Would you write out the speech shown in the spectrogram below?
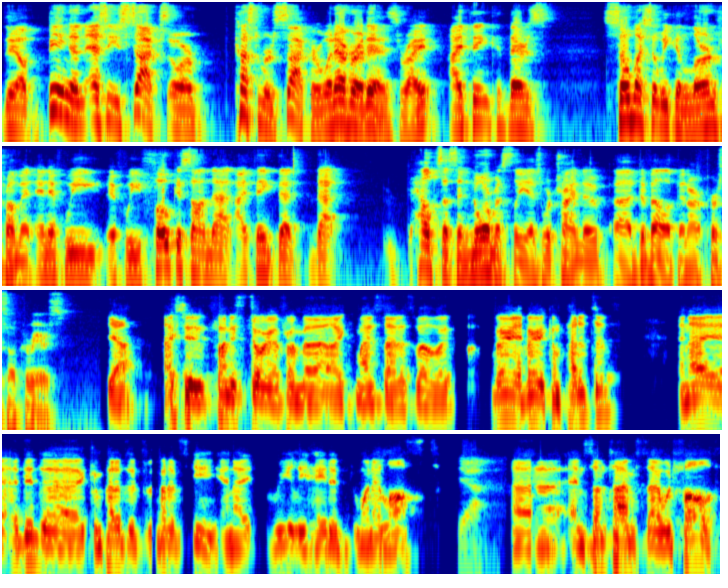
you know, being an SE sucks or customers suck or whatever it is, right? I think there's so much that we can learn from it and if we if we focus on that, I think that that helps us enormously as we're trying to uh, develop in our personal careers. Yeah, actually, funny story from uh, like my side as well. Like, very very competitive, and I I did uh, competitive competitive skiing, and I really hated when I lost. Yeah. Uh, and sometimes I would fall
